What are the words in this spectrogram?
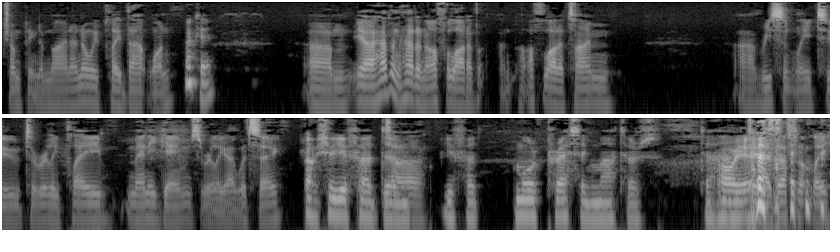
jumping to mind. I know we played that one. Okay. Um, yeah, I haven't had an awful lot of an awful lot of time uh, recently to to really play many games. Really, I would say. I'm sure you've had But, um, uh, you've had more pressing matters to Oh handle. yeah, yeah definitely.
